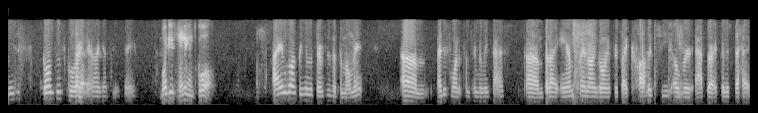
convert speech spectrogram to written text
I'm just going to school right now, I guess you would say. What are you studying in school? I am going for human services at the moment. Um, I just wanted something really fast. Um, but I am planning on going for psychology over after I finish that.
